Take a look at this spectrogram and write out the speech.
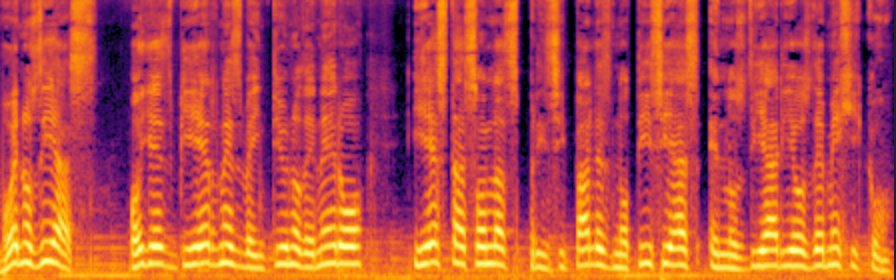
Buenos días, hoy es viernes 21 de enero y estas son las principales noticias en los diarios de México.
